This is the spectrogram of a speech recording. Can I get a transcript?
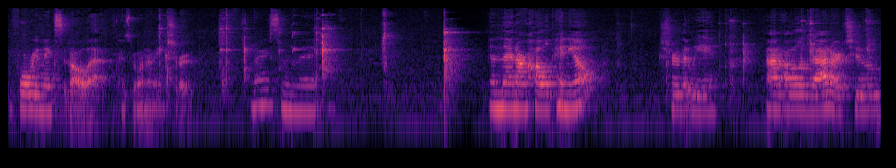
before we mix it all up because we want to make sure it's nice and mixed. And then our jalapeno. Make sure that we add all of that, our two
